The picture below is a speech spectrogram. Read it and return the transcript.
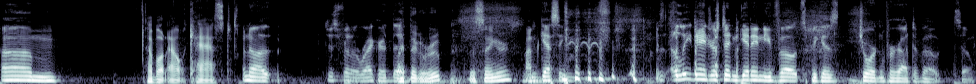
Um, How about Outcast? no, just for the record that Like the group, the singers. I'm guessing Elite Dangerous didn't get any votes because Jordan forgot to vote. So.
